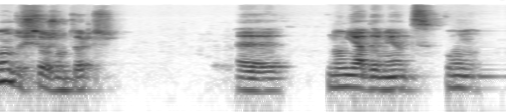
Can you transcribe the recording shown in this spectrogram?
um dos seus motores, uh, nomeadamente um,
